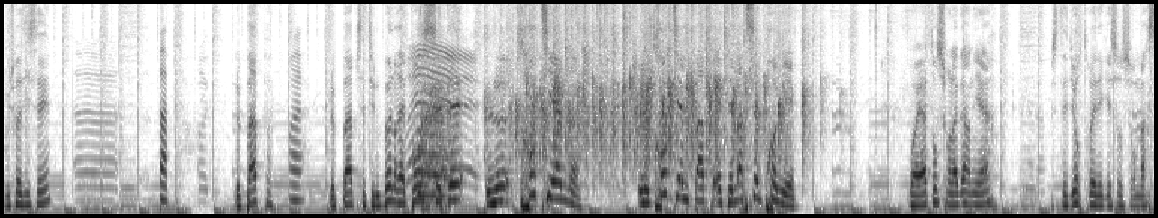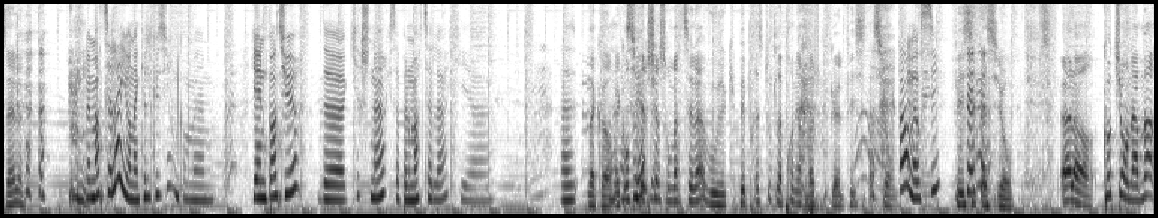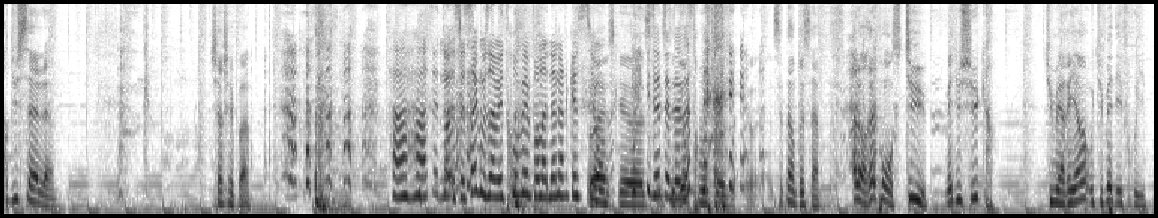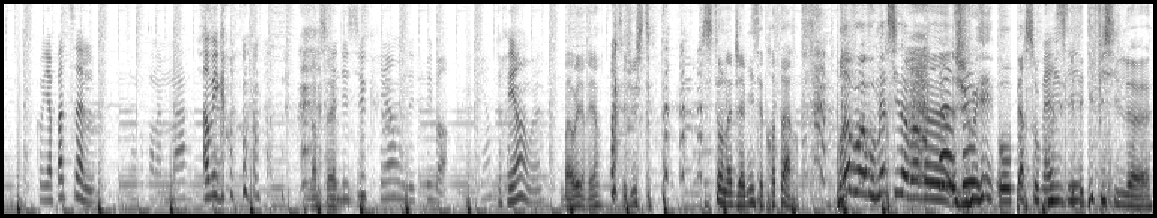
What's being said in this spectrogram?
Vous choisissez? Pape. le pape Ouais. Le pape, c'est une bonne réponse. Ouais. C'était le 30e. Le 30e pape était Marcel Ier. Bon, et attention, la dernière. C'était dur de trouver des questions sur Marcel. Mais Marcella, il y en a quelques-unes quand même. Il y a une peinture de Kirchner qui s'appelle Marcella qui. euh, euh, D'accord. Mais quand on fait Suède des recherches sur Marcella, vous occupez presque toute la première page Google. Félicitations. Ah, merci. Félicitations. Alors, quand tu en as marre du sel. Cherchez pas. Ah, ah, C'est ça que vous avez trouvé pour la dernière question. Ouais, parce que euh, c'était étaient c'était dur de désespérés. trouver autre chose. Ouais, C'était un peu ça. Alors, réponse tu mets du sucre, tu mets rien ou tu mets des fruits? Quand il n'y a pas de sel. Quand on a marre du Ah oui, quand on met Marcel du sucre, rien ou des fruits, bah. De rien, ouais. Bah oui, rien. C'est juste. si on a déjà mis, c'est trop tard. Bravo à vous. Merci d'avoir euh, joué au perso quiz qui était difficile euh,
